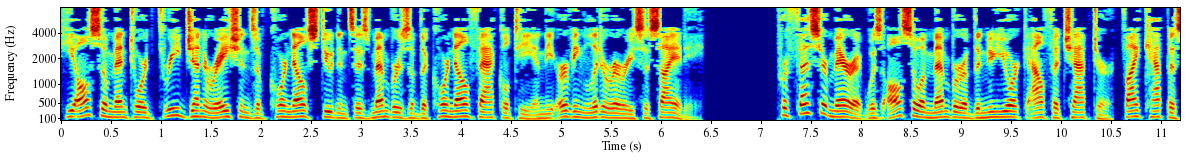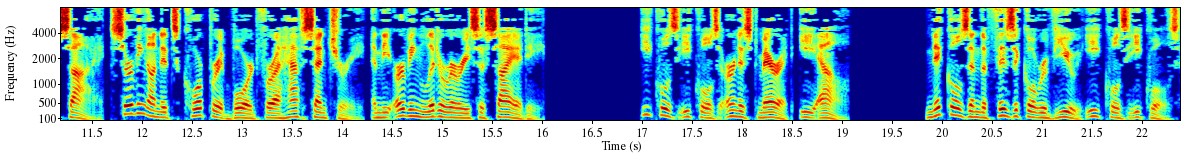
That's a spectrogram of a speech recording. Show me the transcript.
he also mentored three generations of Cornell students as members of the Cornell faculty and the Irving Literary Society. Professor Merritt was also a member of the New York Alpha chapter, Phi Kappa Psi, serving on its corporate board for a half-century, and the Irving Literary Society, Ernest Merritt, E.L. Nichols and the Physical Review equals equals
